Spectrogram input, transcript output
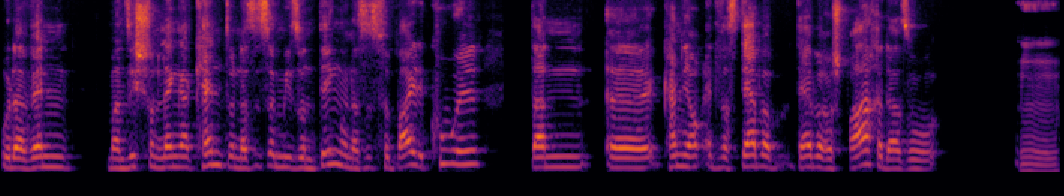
Oder wenn man sich schon länger kennt und das ist irgendwie so ein Ding und das ist für beide cool, dann äh, kann ja auch etwas derber, derbere Sprache da so Mhm.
